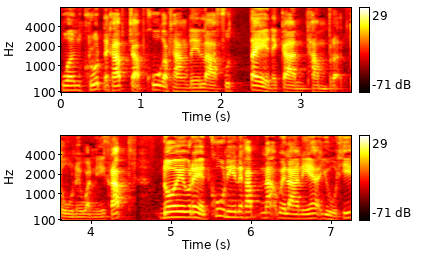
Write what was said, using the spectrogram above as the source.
ฮวนครุฑนะครับ จับคู่กับทางเดลาฟุตเต้ในการทำประตูในวันนี้ครับ โดยเรทคู่นี้นะครับ ณ เวลานี้อยู่ที่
